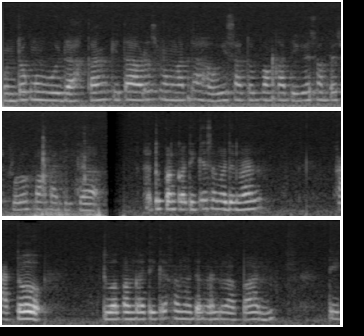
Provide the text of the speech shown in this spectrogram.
Untuk memudahkan, kita harus mengetahui 1 pangkat 3 sampai 10 pangkat 3. 1 pangkat 3 sama dengan 1. 2 pangkat 3 sama dengan 8. 3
